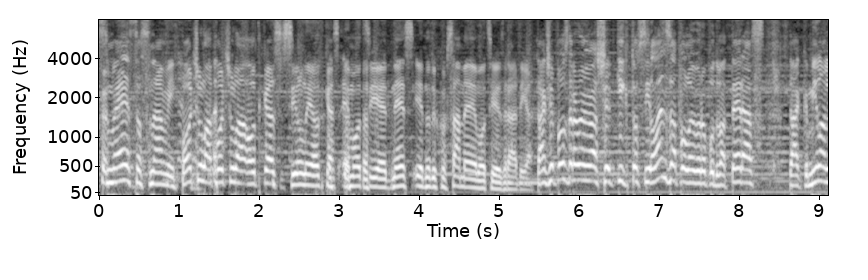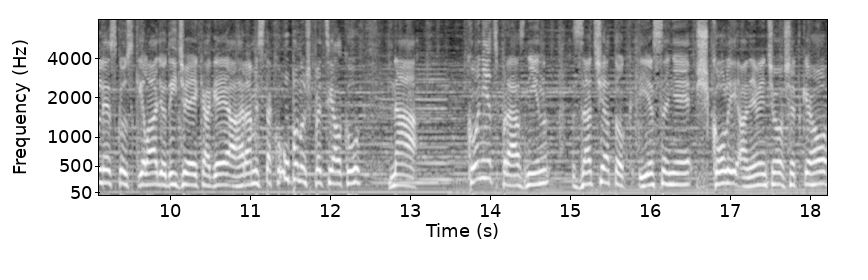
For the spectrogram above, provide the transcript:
smeje sa s nami. Počula, počula odkaz, silný odkaz, emócie. Dnes jednoducho samé emócie z rádia. Takže pozdravujem vás všetkých, kto si len zapol Európu 2 teraz, tak Milan Lieskovský, Láďo, DJ EKG a hráme si takú úplnú špeciálku na koniec prázdnin, začiatok jesene, školy a neviem čoho všetkého,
